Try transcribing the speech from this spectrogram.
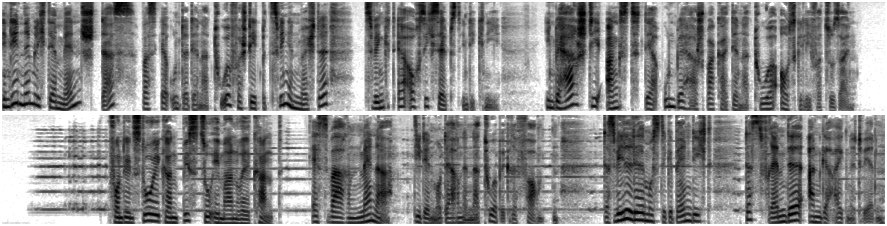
Indem nämlich der Mensch das, was er unter der Natur versteht, bezwingen möchte, zwingt er auch sich selbst in die Knie. Ihn beherrscht die Angst der Unbeherrschbarkeit der Natur ausgeliefert zu sein von den Stoikern bis zu Immanuel Kant. Es waren Männer, die den modernen Naturbegriff formten. Das Wilde musste gebändigt, das Fremde angeeignet werden.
